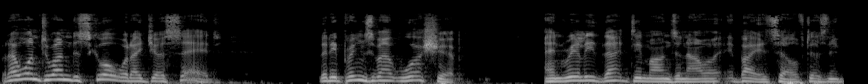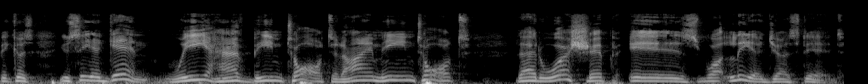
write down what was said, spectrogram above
But I want to underscore what I just said that it brings about worship. And really, that demands an hour by itself, doesn't it? Because you see, again, we have been taught, and I mean taught, that worship is what Leah just did.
